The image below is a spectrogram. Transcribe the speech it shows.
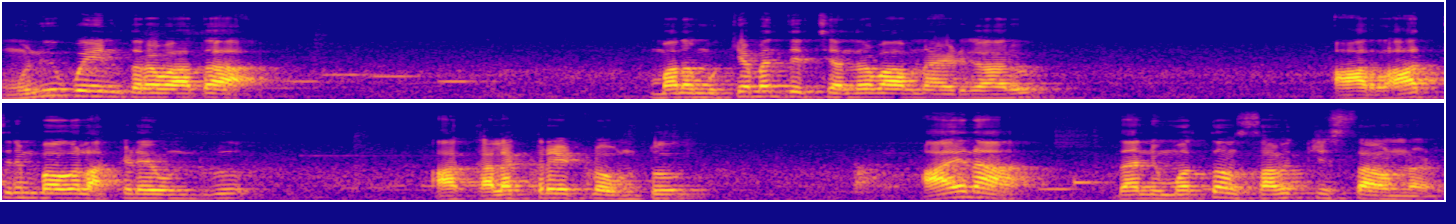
మునిగిపోయిన తర్వాత మన ముఖ్యమంత్రి చంద్రబాబు నాయుడు గారు ఆ రాత్రింబవలు అక్కడే ఉంటూ ఆ కలెక్టరేట్లో ఉంటూ ఆయన దాన్ని మొత్తం సమీక్షిస్తూ ఉన్నాడు.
